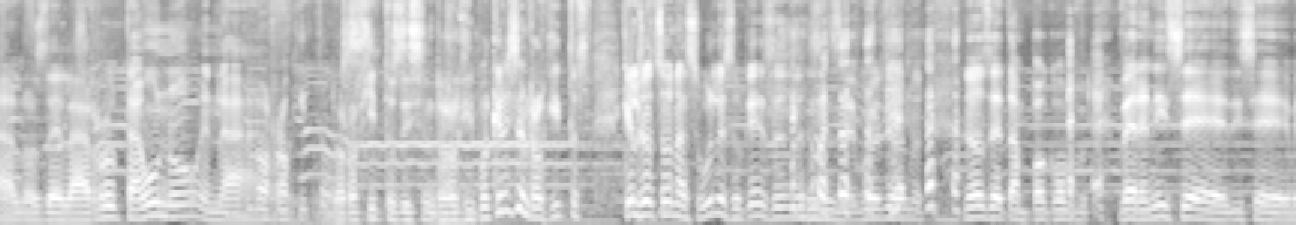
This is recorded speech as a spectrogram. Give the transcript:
a los de la ruta 1 en la... Los rojitos. Los rojitos dicen los rojitos. ¿Por qué dicen rojitos? ¿Que los otros son azules o qué? Pues yo no, no sé tampoco. Berenice dice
